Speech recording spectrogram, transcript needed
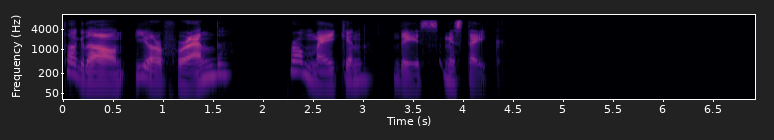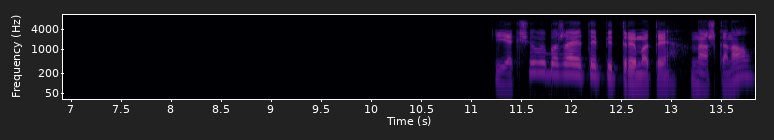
Talk down your friend from making this mistake. Якщо ви бажаєте підтримати наш канал,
